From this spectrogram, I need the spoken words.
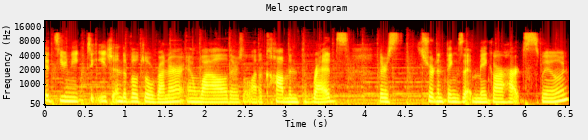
it's unique to each individual runner. And while there's a lot of common threads, there's certain things that make our hearts swoon.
